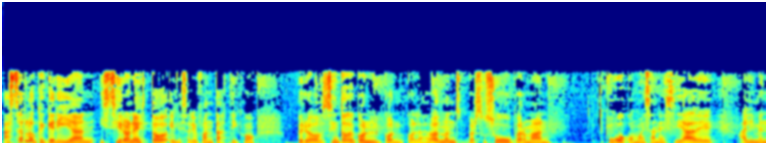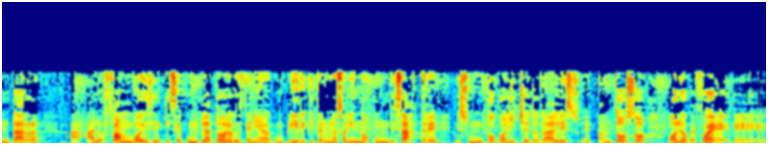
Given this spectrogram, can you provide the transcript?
hacer lo que querían, hicieron esto y les salió fantástico, pero siento que con, con, con las de Batman vs. Superman hubo como esa necesidad de alimentar a, a los fanboys de que se cumpla todo lo que se tenía que cumplir y terminó saliendo un desastre, es un cocoliche total, es espantoso, o lo que fue, eh,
